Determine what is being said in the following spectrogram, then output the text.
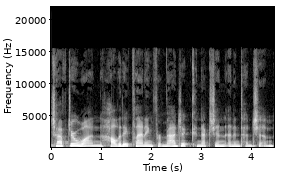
Chapter 1 Holiday Planning for Magic, Connection, and Intention.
